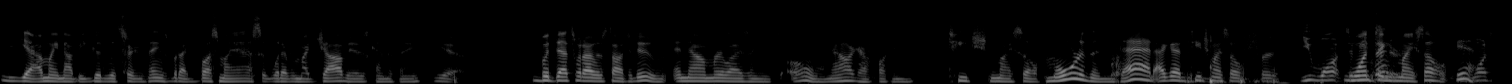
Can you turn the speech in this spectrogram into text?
yeah i might not be good with certain things but i bust my ass at whatever my job is kind of thing Yeah, but that's what i was taught to do and now i'm realizing oh now i gotta fucking teach myself more than that i gotta teach Mhm. myself for you want to wanting be better. myself You yeah want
